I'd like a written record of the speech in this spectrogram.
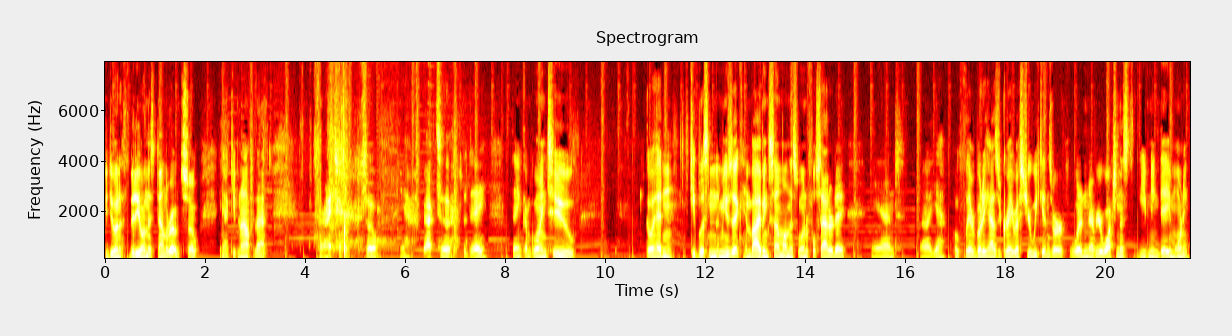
be doing a video on this down the road. So yeah, keep an eye out for that. All right, so yeah, back to the day. I think I'm going to go ahead and keep listening to music, imbibing some on this wonderful Saturday, and uh, yeah, hopefully everybody has a great rest of your weekends or whenever you're watching this, evening, day, morning,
